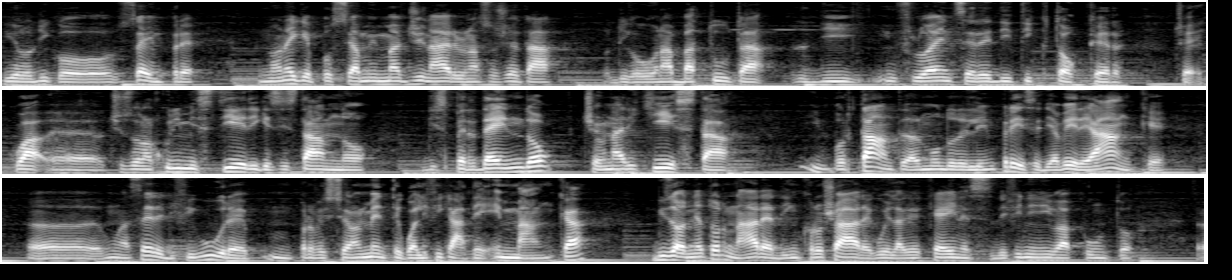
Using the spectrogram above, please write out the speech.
io lo dico sempre, non è che possiamo immaginare una società, lo dico con una battuta, di influencer e di tiktoker, cioè qua eh, ci sono alcuni mestieri che si stanno disperdendo, c'è una richiesta importante dal mondo delle imprese di avere anche una serie di figure mh, professionalmente qualificate e manca, bisogna tornare ad incrociare quella che Keynes definiva appunto eh,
